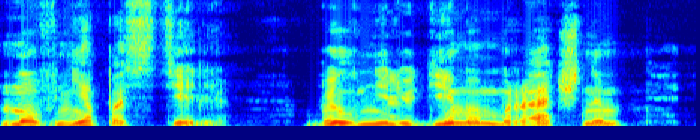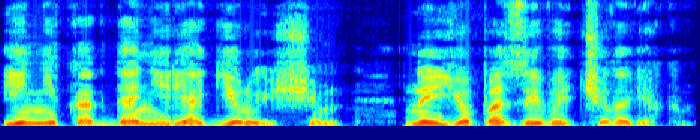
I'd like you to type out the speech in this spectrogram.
но вне постели был нелюдимым, мрачным и никогда не реагирующим на ее позывы человеком.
